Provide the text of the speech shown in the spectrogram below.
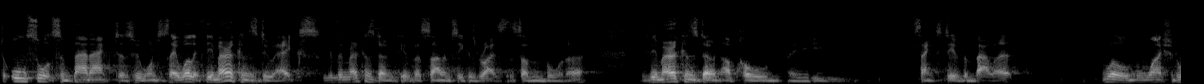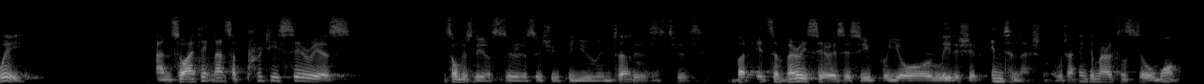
to all sorts of bad actors who want to say, well, if the Americans do X, if the Americans don't give asylum seekers rights at the southern border, if the Americans don't uphold the sanctity of the ballot, well, why should we? And so I think that's a pretty serious, it's obviously a serious issue for you It internally, is, it is. but it's a very serious issue for your leadership internationally, which I think Americans still want.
